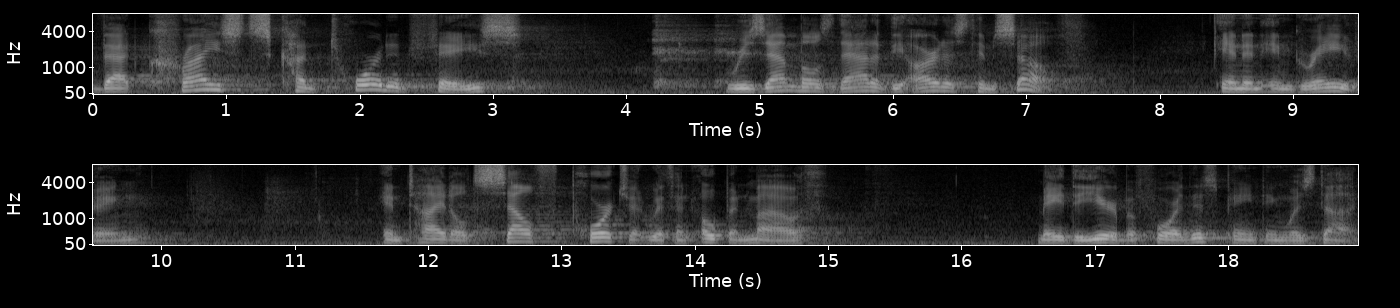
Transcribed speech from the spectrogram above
that Christ's contorted face resembles that of the artist himself in an engraving entitled Self Portrait with an Open Mouth, made the year before this painting was done,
